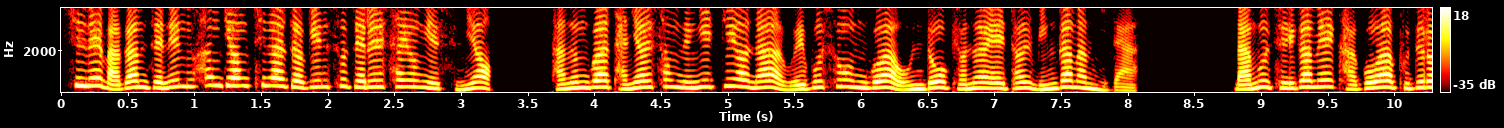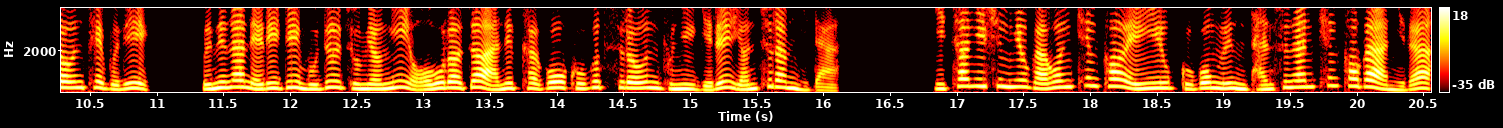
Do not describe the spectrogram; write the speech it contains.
실내 마감재는 환경 친화적인 소재를 사용했으며 방음과 단열 성능이 뛰어나 외부 소음과 온도 변화에 덜 민감합니다. 나무 질감의 가구와 부드러운 패브릭, 은은한 LED 무드 조명이 어우러져 아늑하고 고급스러운 분위기를 연출합니다. 2026 아혼 캠퍼 A690은 단순한 캠퍼가 아니라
